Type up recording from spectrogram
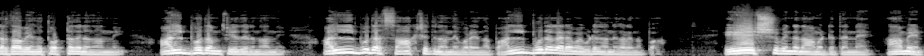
കർത്താവ് അങ്ങ് തൊട്ടതിന് നന്ദി. അത്ഭുതം ചെയ്തതിന് നന്ദി. അത്ഭുത സാക്ഷ്യത്തിന് നന്ദി പറയുന്നപ്പ. അത്ഭുതകരമായി ഇവിടെ നന്ദി പറയുന്നപ്പ. യേശുവിന്റെ നാമത്തിൽ തന്നെ. ആമേൻ.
